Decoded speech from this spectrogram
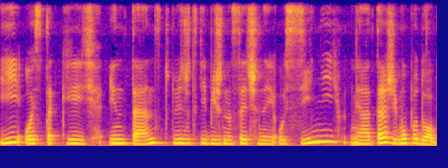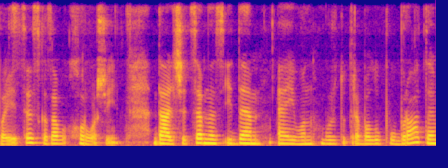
І ось такий інтенс, тут він же такий більш насичений осінній, е, теж йому подобається, сказав хороший. Далі, це в нас іде Avon, боже, тут треба лупу брати.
